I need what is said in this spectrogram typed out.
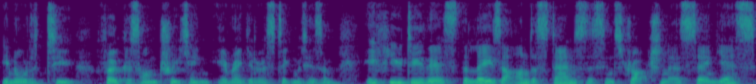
in order to focus on treating irregular astigmatism. If you do this, the laser understands this instruction as saying, yes,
